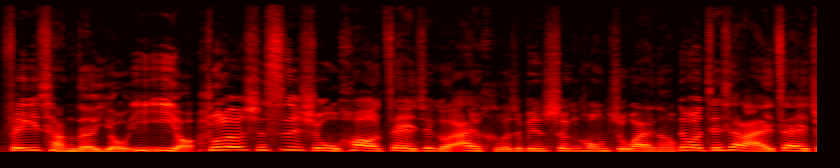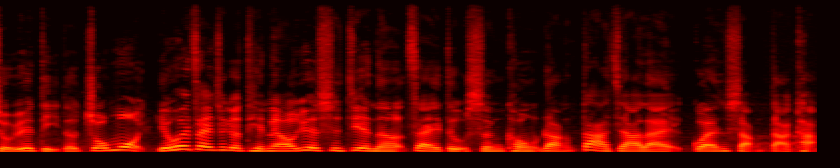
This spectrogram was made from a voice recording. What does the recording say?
非常的有意义哦。除了十四、十五号在这个爱河这边升空之外呢，那么接下来在九月底的周末，也会在这个田寮月世界呢再度升空，让大家来观赏打卡。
